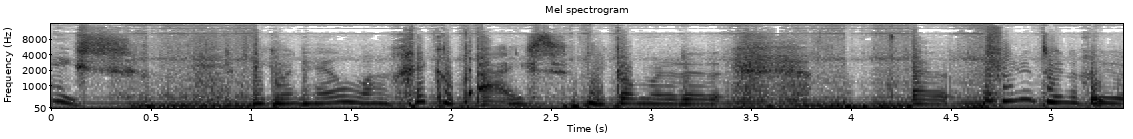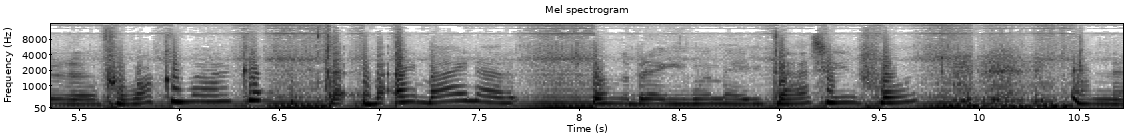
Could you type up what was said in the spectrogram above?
ijs? Ik ben helemaal gek op ijs. Ik kan me er eh, 24 uur eh, voor wakker maken. Eh, bij- bijna onderbreek ik mijn meditatie hiervoor. En uh,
